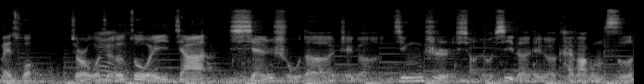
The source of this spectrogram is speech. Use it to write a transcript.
没错。就是我觉得，作为一家娴熟的这个精致小游戏的这个开发公司，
